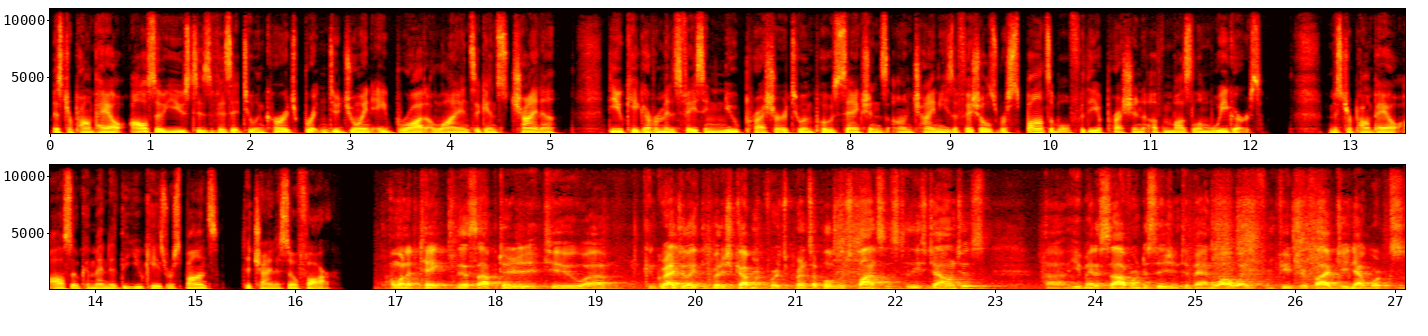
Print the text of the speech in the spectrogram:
Mr. Pompeo also used his visit to encourage Britain to join a broad alliance against China the UK government is facing new pressure to impose sanctions on Chinese officials responsible for the oppression of Muslim Uyghurs. Mr. Pompeo also commended the UK's response to China so far. I want to take this opportunity to uh, congratulate the British government for its principled responses to these challenges. Uh, you've made a sovereign decision to ban Huawei from future 5G networks.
